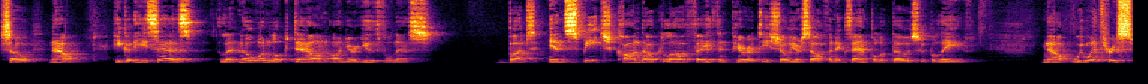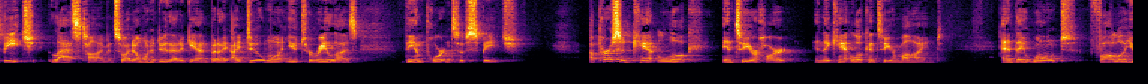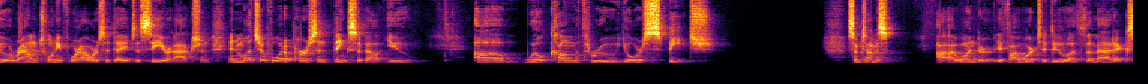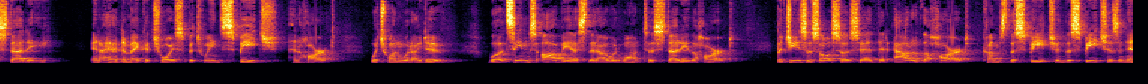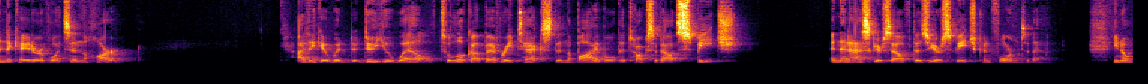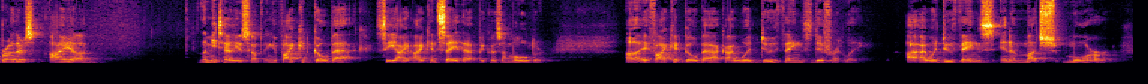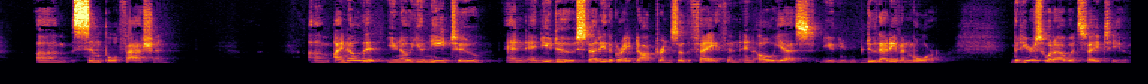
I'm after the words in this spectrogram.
So now he, he says, Let no one look down on your youthfulness, but in speech, conduct, love, faith, and purity, show yourself an example of those who believe. Now, we went through speech last time, and so I don't want to do that again, but I, I do want you to realize the importance of speech. A person can't look into your heart and they can't look into your mind, and they won't follow you around 24 hours a day to see your action. And much of what a person thinks about you uh, will come through your speech. Sometimes I wonder if I were to do a thematic study and I had to make a choice between speech and heart, which one would I do? Well, it seems obvious that I would want to study the heart but Jesus also said that out of the heart comes the speech, and the speech is an indicator of what's in the heart. I think it would do you well to look up every text in the Bible that talks about speech and then ask yourself, does your speech conform to that? You know, brothers, I uh, let me tell you something. If I could go back, see, I, I can say that because I'm older. Uh, if I could go back, I would do things differently. I, I would do things in a much more um, simple fashion. Um, I know that you know you need to, and and you do study the great doctrines of the faith, and and oh yes, you, you do that even more. But here's what I would say to you.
